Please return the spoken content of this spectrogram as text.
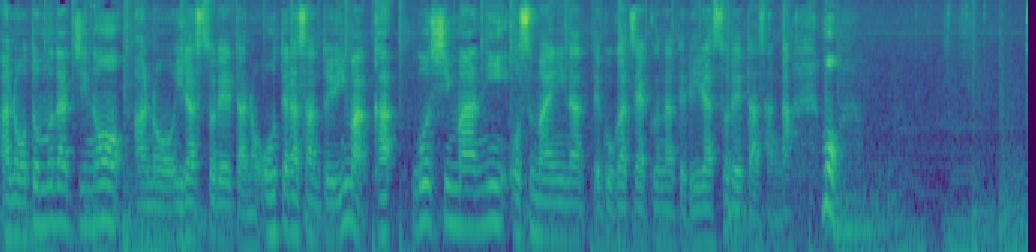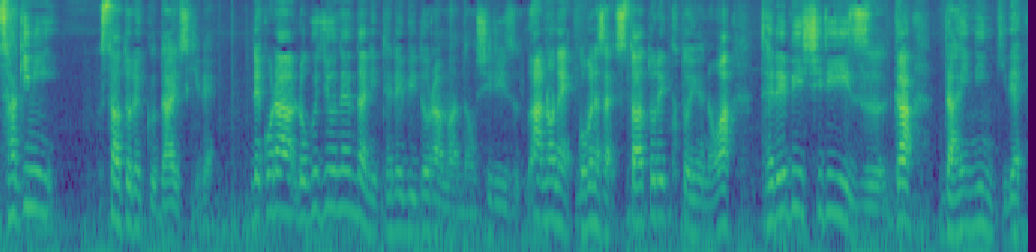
あのお友達のあのイラストレーターの大寺さんという今鹿児島にお住まいになってご活躍になってるイラストレーターさんがもう先に「スター・トレック」大好きで。でこれは60年代にテレビドラマのシリーズ。あのねごめんなさい「スター・トレック」というのはテレビシリーズが大人気で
